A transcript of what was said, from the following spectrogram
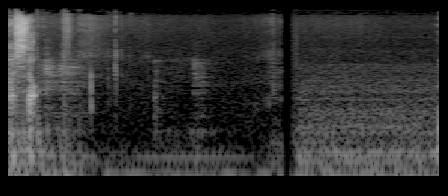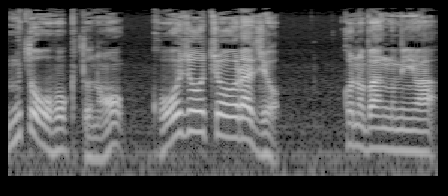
明日。武藤北斗の工場長ラジオ。この番組は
